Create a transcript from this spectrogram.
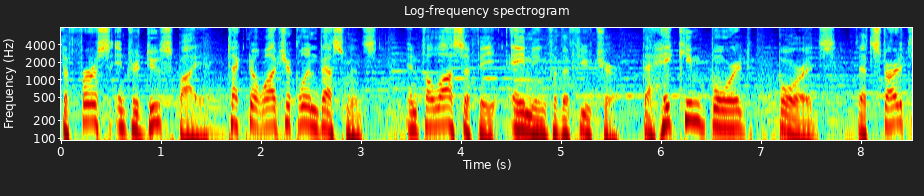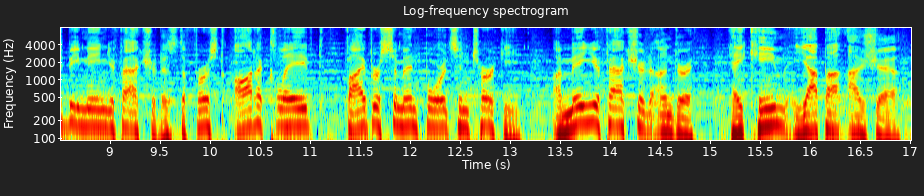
The first introduced by it, technological investments, and philosophy aiming for the future. The Hekim board boards that started to be manufactured as the first autoclaved fiber cement boards in Turkey are manufactured under Hekim Yapı A.Ş.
